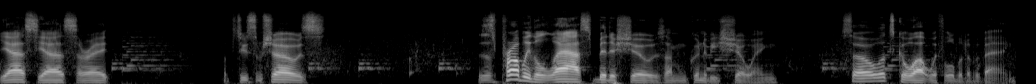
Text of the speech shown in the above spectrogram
Yes, yes, alright. Let's do some shows. This is probably the last bit of shows I'm going to be showing. So let's go out with a little bit of a bang.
